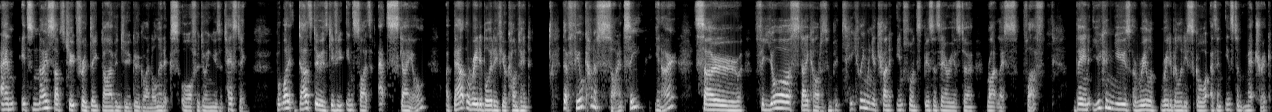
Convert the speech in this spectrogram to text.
And it's no substitute for a deep dive into Google Analytics or for doing user testing. But what it does do is give you insights at scale about the readability of your content that feel kind of sciencey, you know? So for your stakeholders, and particularly when you're trying to influence business areas to write less fluff, then you can use a real readability score as an instant metric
